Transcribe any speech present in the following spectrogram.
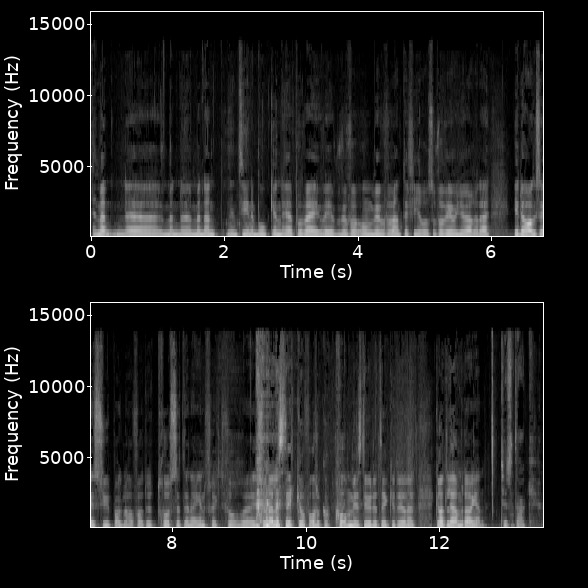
Men, eh, men, eh, men, den tiende boken er på vei. og vi, Om vi får vente i fire år, så får vi jo gjøre det. I dag så er jeg superglad for at du trosset din egen frykt for journalistikk og folk og kom i studio til Kulturnytt. Gratulerer med dagen. Tusen takk.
